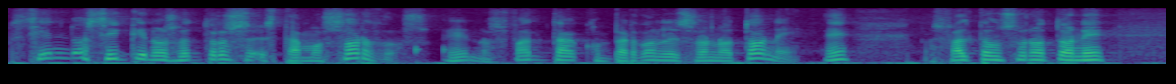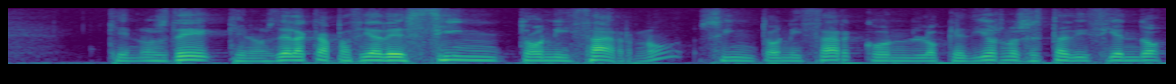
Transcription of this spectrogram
siendo así que nosotros estamos sordos. ¿eh? Nos falta, con perdón, el sonotone. Nos falta un sonotone que nos dé que nos dé la capacidad de sintonizar, ¿no? Sintonizar con lo que Dios nos está diciendo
